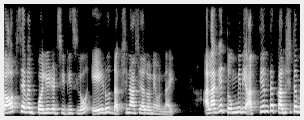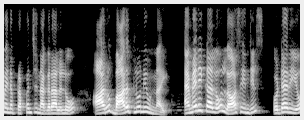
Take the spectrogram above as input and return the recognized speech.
టాప్ సెవెన్ పొల్యూటెడ్ సిటీస్లో ఏడు దక్షిణాసియాలోనే ఉన్నాయి. అలాగే తొమ్మిది అత్యంత కలుషితమైన ప్రపంచ నగరాలలో ఆరు భారత్లోనే ఉన్నాయి. అమెరికాలో లాస్ ఏంజిల్స్ ఒటారియో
